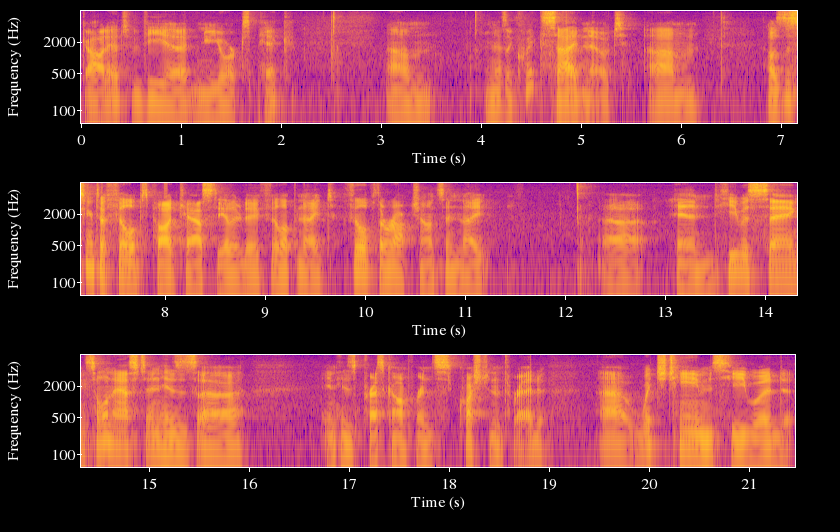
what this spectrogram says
got it via New York's pick. Um, and as a quick side note, um, I was listening to Philip's podcast the other day, Philip Knight, Philip the Rock Johnson Knight. Uh, and he was saying someone asked in his uh, in his press conference question thread uh, which teams he would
